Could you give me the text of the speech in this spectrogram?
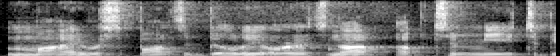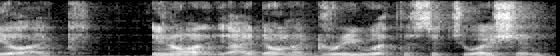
my responsibility, or it's not up to me to be like, you know what? I don't agree with the situation,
